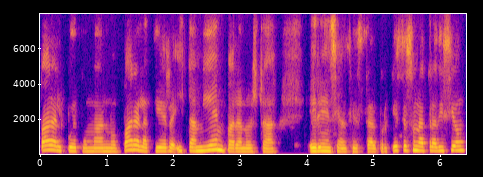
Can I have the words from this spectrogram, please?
para el cuerpo humano, para la tierra y también para nuestra herencia ancestral, porque esta es una tradición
